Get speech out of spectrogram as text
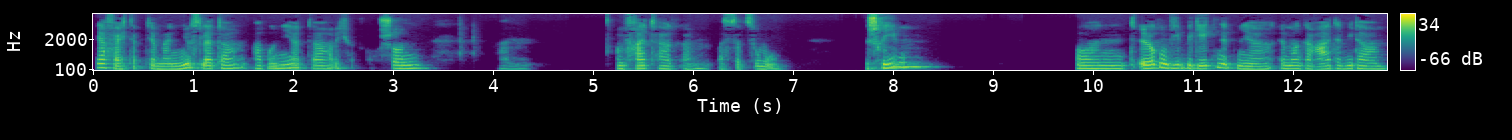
ja, vielleicht habt ihr meinen Newsletter abonniert. Da habe ich schon ähm, am Freitag ähm, was dazu geschrieben. Und irgendwie begegnet mir immer gerade wieder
